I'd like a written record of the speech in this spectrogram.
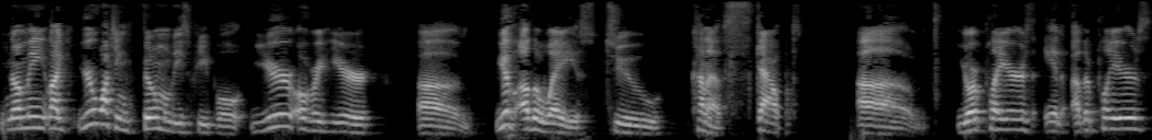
You know what I mean? Like you're watching film of these people. You're over here. Um, you have other ways to kind of scout um, your players and other players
